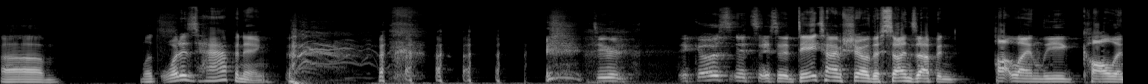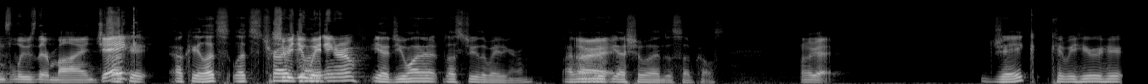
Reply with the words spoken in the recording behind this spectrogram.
Um, let's. What is happening? Dude, it goes it's it's a daytime show. The sun's up and Hotline League Collins lose their mind. Jake, Okay. Okay. Let's let's try. should we do going- waiting room? Yeah. Do you want to? Let's do the waiting room. I'm gonna All move right. Yeshua into sub calls. Okay. Jake, can we hear here?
